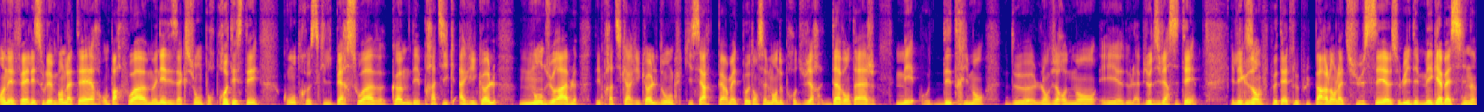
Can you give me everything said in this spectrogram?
En effet, les soulèvements de la Terre ont parfois mené des actions pour protester contre ce qu'ils perçoivent comme des pratiques agricoles non durables, des pratiques agricoles donc qui certes permettent potentiellement de produire davantage, mais au détriment de euh, l'environnement et de la biodiversité. Et l'exemple peut-être le plus parlant là-dessus, c'est euh, celui des méga-bassines.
